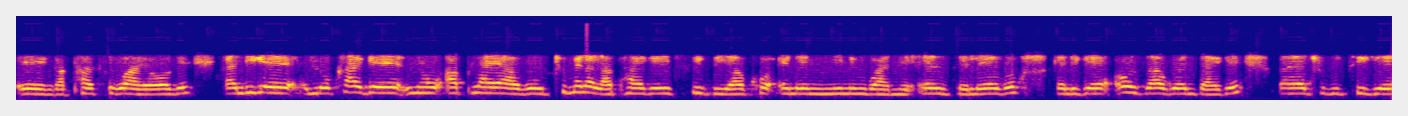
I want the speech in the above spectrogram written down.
um eh, ngaphasi kwayo-ke kanti-ke lokha-ke no-aplayako uthumela lapha-ke i-cv yakho enemininingwane ezeleko kanti-ke ozakwenza-ke bayatsho ukuthi-ke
